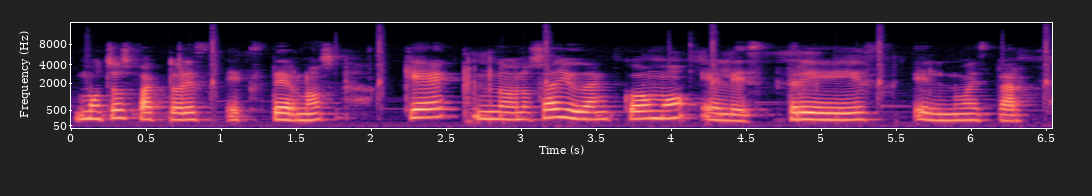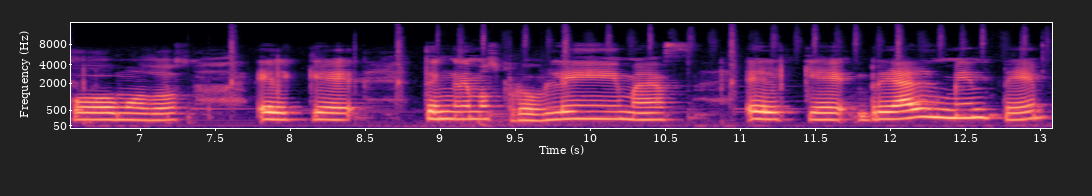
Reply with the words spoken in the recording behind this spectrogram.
muchos factores externos que no nos ayudan como el estrés, el no estar cómodos, el que tendremos problemas, el que realmente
